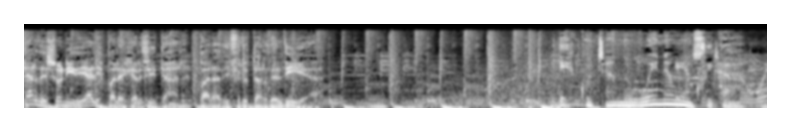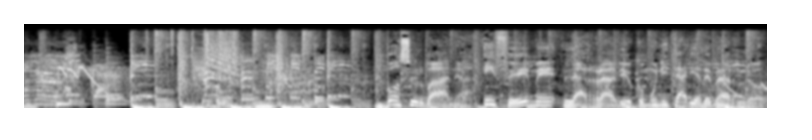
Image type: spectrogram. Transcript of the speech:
Tardes son ideales para ejercitar, para disfrutar del día. Escuchando buena música. Voz Urbana, FM, la radio comunitaria de Merlo.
